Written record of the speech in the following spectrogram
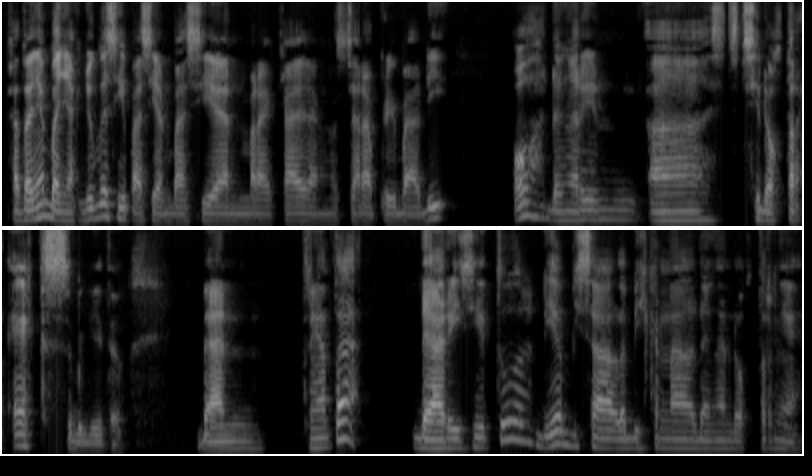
Katanya banyak juga sih pasien-pasien mereka yang secara pribadi, oh dengerin uh, si dokter X begitu. Dan ternyata dari situ dia bisa lebih kenal dengan dokternya.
